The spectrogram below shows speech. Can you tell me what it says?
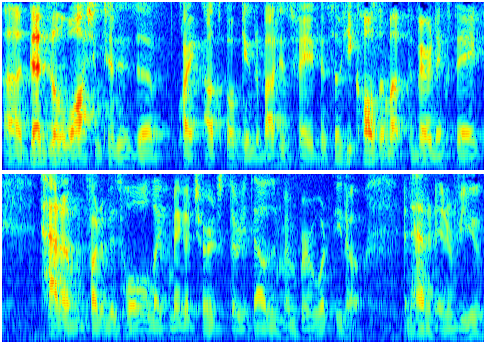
Uh, Denzel Washington is uh, quite outspoken about his faith, and so he called him up the very next day had him in front of his whole like mega church, thirty thousand member, you know, and had an interview.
